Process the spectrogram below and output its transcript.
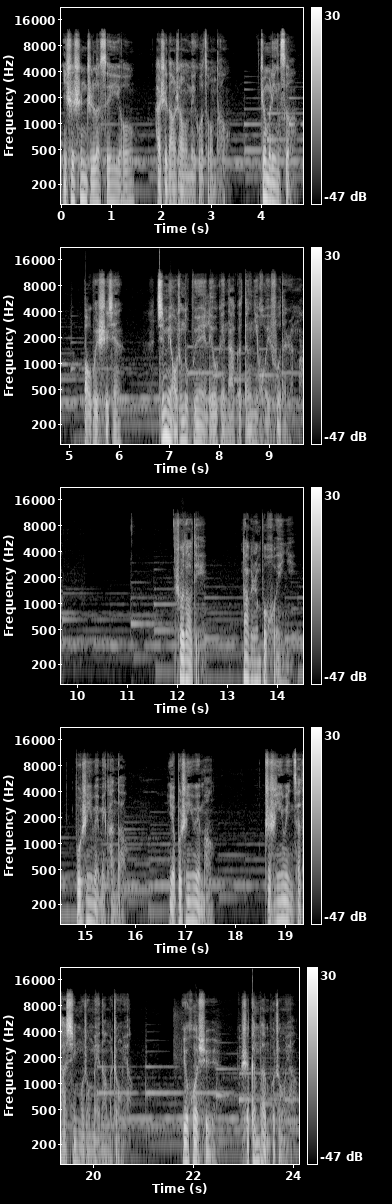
你是升职了 CEO，还是当上了美国总统？这么吝啬，宝贵时间，几秒钟都不愿意留给那个等你回复的人吗？说到底，那个人不回你，不是因为没看到，也不是因为忙，只是因为你在他心目中没那么重要，又或许是根本不重要。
